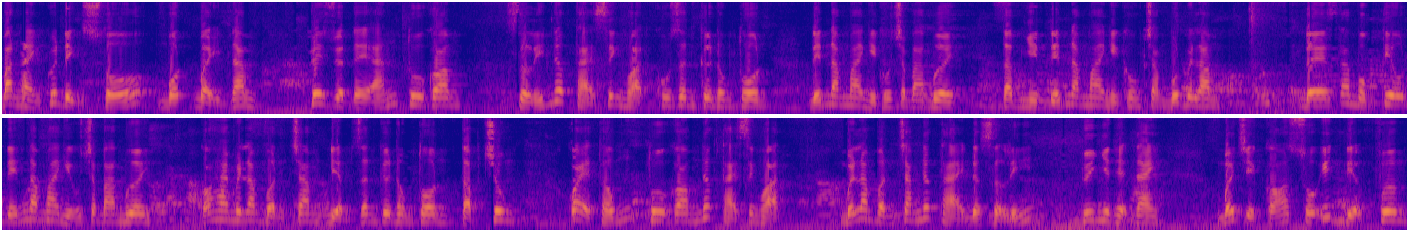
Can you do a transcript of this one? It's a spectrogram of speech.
ban hành quyết định số 175 phê duyệt đề án thu gom, xử lý nước thải sinh hoạt khu dân cư nông thôn đến năm 2030, tầm nhìn đến năm 2045. Đề ra mục tiêu đến năm 2030 có 25% điểm dân cư nông thôn tập trung có hệ thống thu gom nước thải sinh hoạt, 15% nước thải được xử lý. Tuy nhiên hiện nay mới chỉ có số ít địa phương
